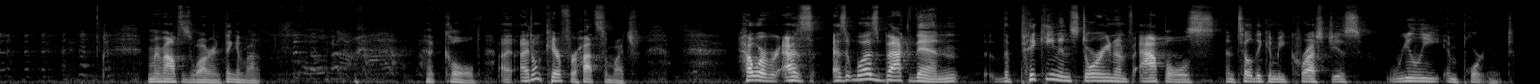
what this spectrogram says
my mouth is watering thinking about it. cold. I, I don't care for hot so much. However, as, as it was back then, the picking and storing of apples until they can be crushed is really important.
